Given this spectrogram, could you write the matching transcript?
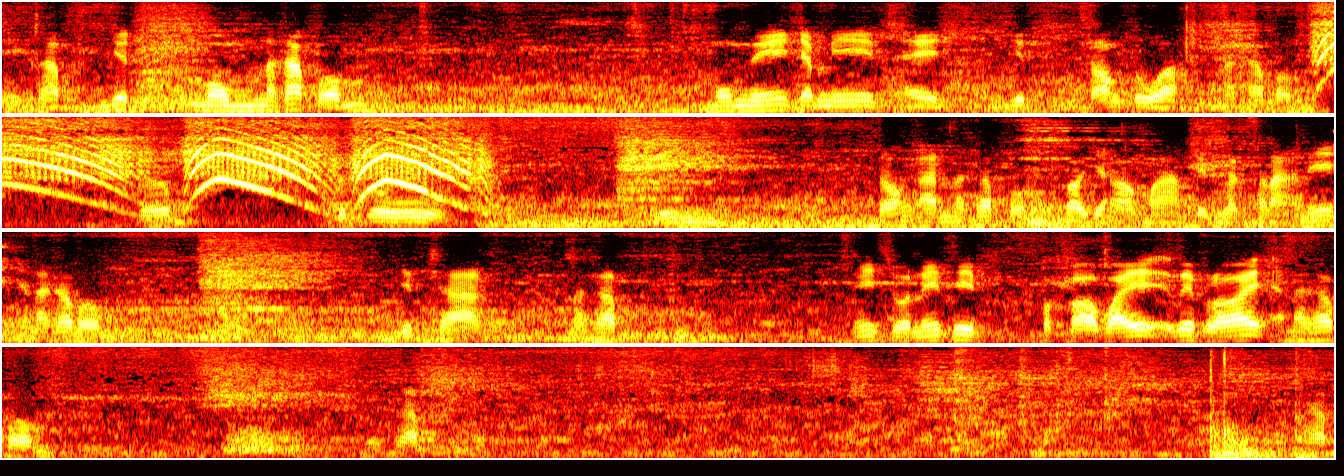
นี่ครับยึดมุมนะครับผม มุมนี้จะมีไอ้ยึดสองตัวนะครับผมเติมสกรูยิงสองอันนะครับ ผมก็จะออกมาเป็นลักษณะนี้นะครับผมยึดฉากนะครับนี่ส่วนนี้ที่ประกอบไว้เรียบร้อยนะครับผมนี่ครับครับ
